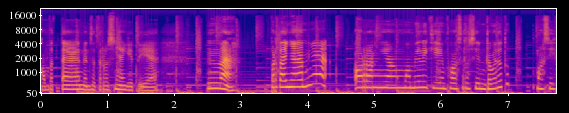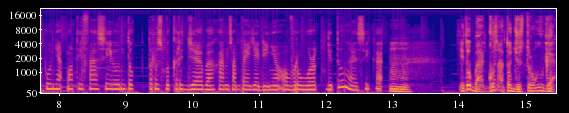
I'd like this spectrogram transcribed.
kompeten dan seterusnya gitu ya. Nah, pertanyaannya orang yang memiliki imposter syndrome itu tuh masih punya motivasi untuk terus bekerja bahkan sampai jadinya overwork gitu nggak sih kak? Mhm. Itu bagus atau justru enggak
